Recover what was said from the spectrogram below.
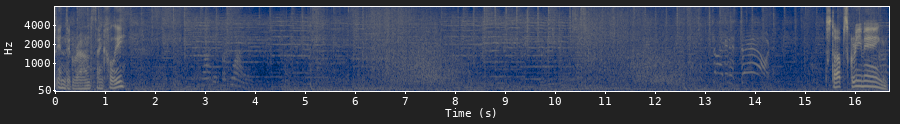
Not in the ground, thankfully. Stop screaming!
